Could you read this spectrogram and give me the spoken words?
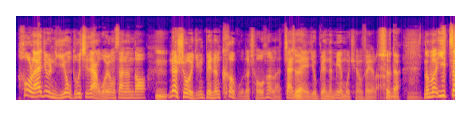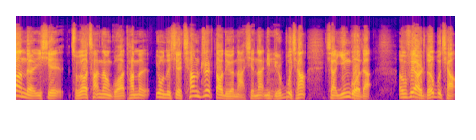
后来就是你用毒气弹，我用三棱刀，嗯那时候已经变成刻骨的仇恨了，战争也就变得面目全非了。是的，那么一战的一些主要参战国，他们用的一些枪支到底有哪些呢？你比如步枪，像英国的恩菲尔德步枪，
